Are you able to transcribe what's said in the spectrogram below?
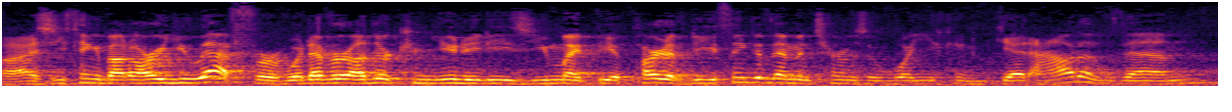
Uh, as you think about RUF or whatever other communities you might be a part of, do you think of them in terms of what you can get out of them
